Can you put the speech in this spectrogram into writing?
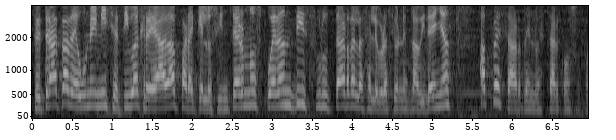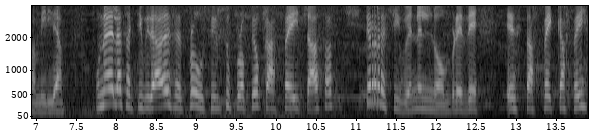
Se trata de una iniciativa creada para que los internos puedan disfrutar de las celebraciones navideñas a pesar de no estar con su familia. Una de las actividades es producir su propio café y tazas que reciben el nombre de Estafé Café.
